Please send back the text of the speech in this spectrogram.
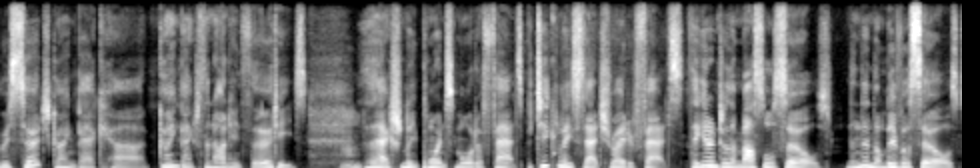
research going back uh, going back to the 1930s Mm. that actually points more to fats, particularly saturated fats. They get into the muscle cells and then the liver cells,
